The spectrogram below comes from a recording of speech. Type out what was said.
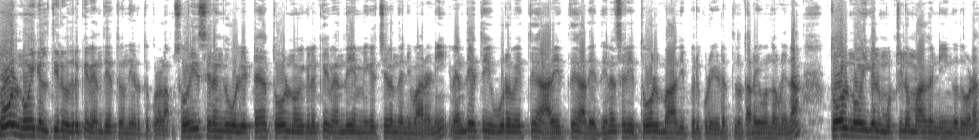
தோல் நோய்கள் தீர்வதற்கு வெந்தயத்தை வந்து எடுத்துக்கொள்ளலாம் சொறி சிறங்கு உள்ளிட்ட தோல் நோய்களுக்கு வெந்தயம் மிகச்சிறந்த நிவாரணி. வெந்தயத்தை ஊற வைத்து அரைத்து அதை தினசரி தோல் பாதிப்பு இருக்கக்கூடிய இடத்துல தடை வந்தோம் அப்படின்னா தோல் நோய்கள் முற்றிலுமாக நீங்குவதோட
